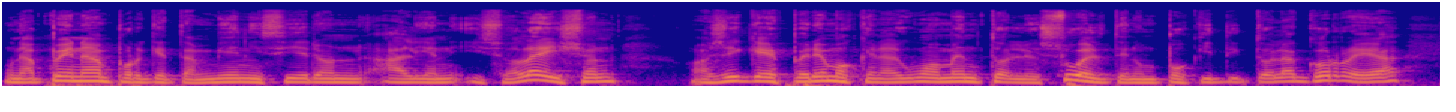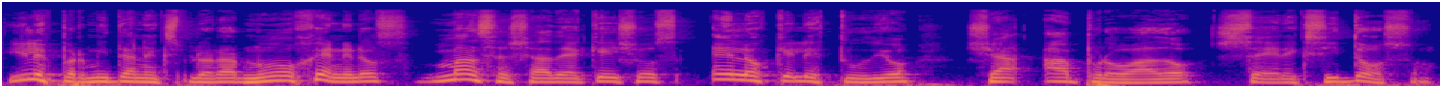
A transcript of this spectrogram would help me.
Una pena porque también hicieron Alien Isolation, así que esperemos que en algún momento le suelten un poquitito la correa y les permitan explorar nuevos géneros más allá de aquellos en los que el estudio ya ha probado ser exitoso.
